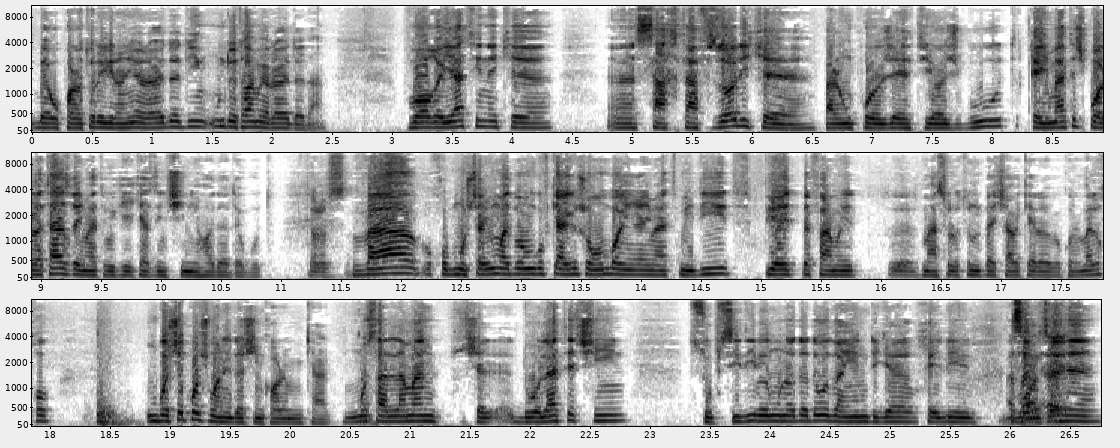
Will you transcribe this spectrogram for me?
به اپراتور ایرانی ارائه دادیم. اون دوتا هم ارائه دادن. واقعیت اینه که سخت افزاری که برای اون پروژه احتیاج بود قیمتش بالاتر از قیمت بود که یکی از این چینی ها داده بود. درسته. و خب مشتری اومد به اون گفت که اگه شما با این قیمت می‌دید بیایید بفرمایید مسئولتون رو به شبکه ارائه بکنید. ولی خب اون باشه پشتوانه داشت این کارو می‌کرد؟ مسلما دولت چین سوبسیدی به اونا داده بود و این دیگه خیلی واضحه.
